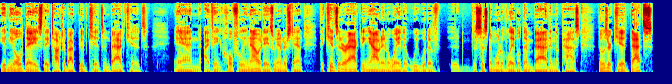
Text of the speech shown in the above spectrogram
in the old days, they talked about good kids and bad kids. And I think hopefully nowadays we understand the kids that are acting out in a way that we would have, the system would have labeled them bad in the past. Those are kids, that's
